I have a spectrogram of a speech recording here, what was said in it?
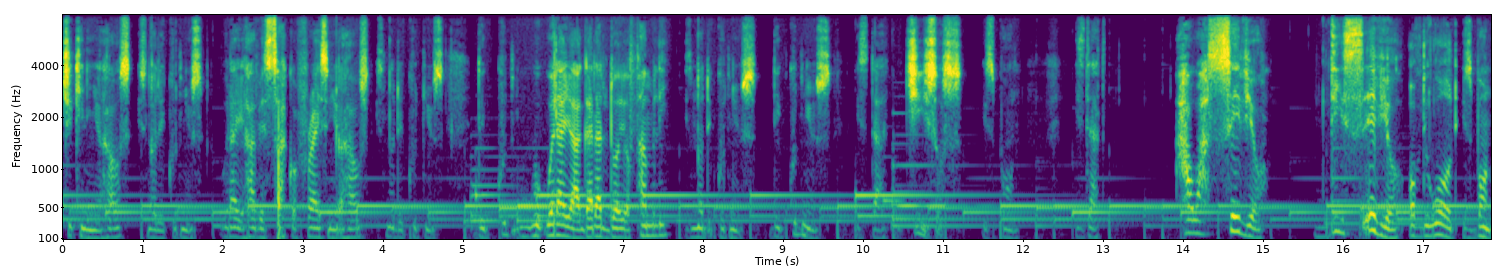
chicken in your house, it's not the good news. Whether you have a sack of rice in your house, it's not the good news. The good whether you are gathered to your family is not the good news. The good news is that Jesus is born. Is that our Savior, the Savior of the world, is born.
